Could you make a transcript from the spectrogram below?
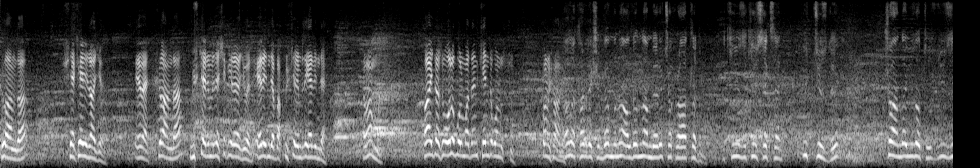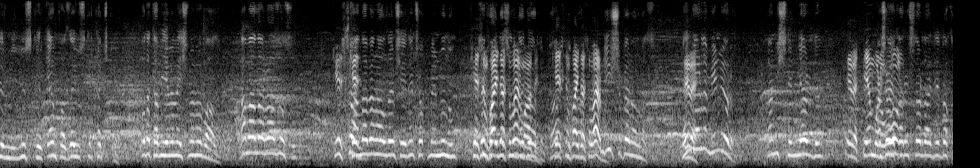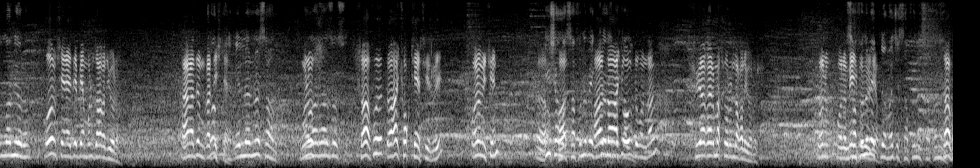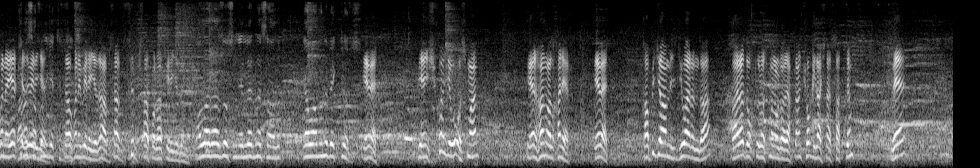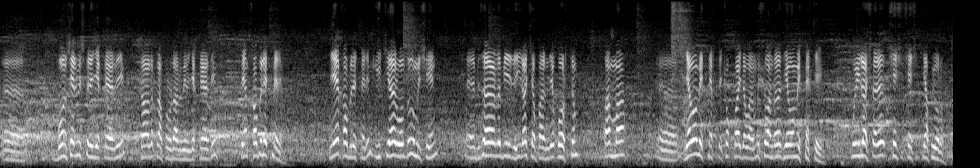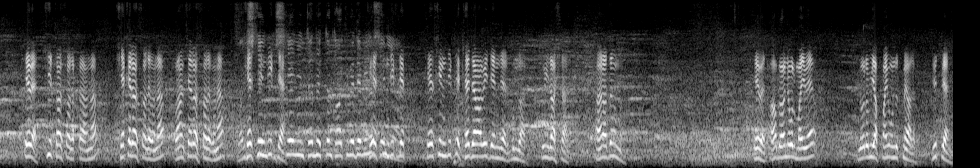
Şu anda şeker ilacı. Evet şu anda müşterimize şeker ilacı ver. Elinde bak müşterimizin elinde. Tamam mı? Faydası olup olmadığını kendi konuşsun. Konuş abi. Valla kardeşim ben bunu aldığımdan beri çok rahatladım. 200, 280, 300'dü. Şu anda 130, 120, 140 en fazla 140'a çıkıyor. O da tabii yememe içmeme bağlı. Ama Allah razı olsun. Kes, Şu kes- anda ben aldığım şeyden çok memnunum. Kesin Ve faydası var mı da abi? gördüm. Tabii Kesin ki, faydası var mı? Hiç şüphen olmaz. Ben Evet. gördüm bilmiyorum. Ben içtim gördüm. Evet ben bunu Aşağı 10 yukarı 3-4 aydır da kullanıyorum. 10 senedir ben bunu dağıtıyorum. Anladın mı Çok kardeşler? güzel. Ellerine sağlık. Bunu- Allah razı olsun. Safı daha çok tesirli. Onun için e, İnşallah faz- safını bekliyoruz. Fazla acı bakalım. olduğundan suya karmak zorunda kalıyoruz. Onu, onu mecbur Safını vereceğim. bekliyorum hacı safını safını. Safını herkese Bana vereceğiz. safını getireceksin. Safını vereceğiz abi. Saf, sırf saf olarak vereceğiz onu. Allah razı olsun ellerine sağlık. Devamını bekliyoruz. Evet. Ben şifacı Osman Erhan Alkaner. Evet. Kapı Camisi civarında Kara Doktor Osman olaraktan çok ilaçlar sattım. Ve e, bonservis vereceklerdi. Sağlık raporları vereceklerdi. Ben kabul etmedim. Niye kabul etmedim? İhtiyar olduğum için e, bir zararlı bir ilaç yaparım diye korktum. Ama e, devam etmekte çok fayda varmış. Şu anda da devam etmekteyim. Bu ilaçları çeşit çeşit yapıyorum. Evet, cilt hastalıklarına, şeker hastalığına, kanser hastalığına Ya kesinlikle, Isteyen, isteyen internetten takip edebilir seni kesinlikle, yani. kesinlikle tedavi denilir bunlar, bu ilaçlar. Anladın mı? Evet, abone olmayı ve yorum yapmayı unutmayalım. Lütfen.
